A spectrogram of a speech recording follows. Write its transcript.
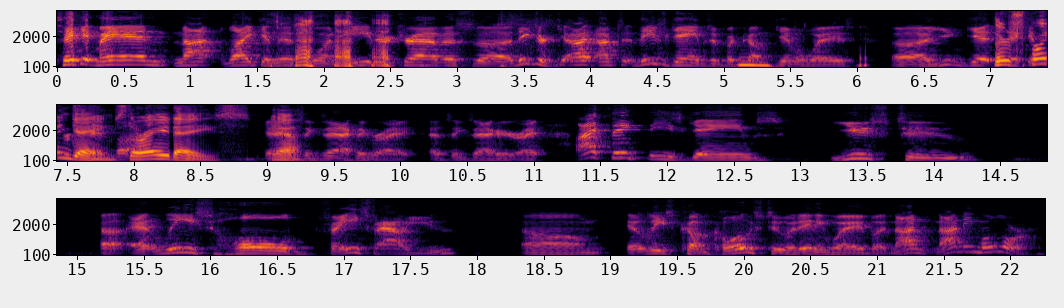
Ticket man, not liking this one either, Travis. Uh, these are I, these games have become hmm. giveaways. Uh, you can get they're spring games. They're A days. Yeah, yeah, that's exactly right. That's exactly right. I think these games used to uh, at least hold face value. Um, at least come close to it anyway, but not not anymore.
